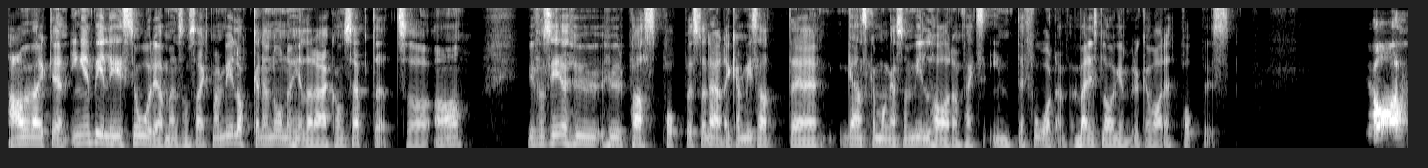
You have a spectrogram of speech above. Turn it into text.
Ja, verkligen. Ingen billig historia, men som sagt, man blir lockad ändå av hela det här konceptet. Så ja, vi får se hur, hur pass poppis den är. Det kan bli så att eh, ganska många som vill ha den faktiskt inte får den, för Bergslagen brukar vara rätt poppis. Ja,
